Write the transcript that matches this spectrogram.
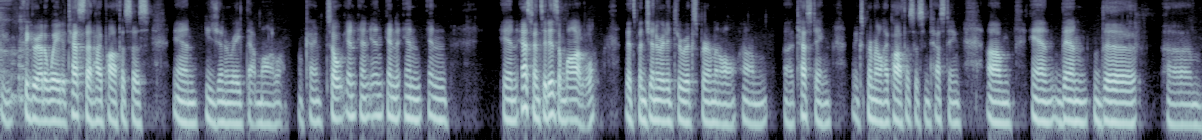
you figure out a way to test that hypothesis, and you generate that model, okay? So in, in, in, in, in, in essence, it is a model that's been generated through experimental um, uh, testing, experimental hypothesis and testing. Um, and then the um,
